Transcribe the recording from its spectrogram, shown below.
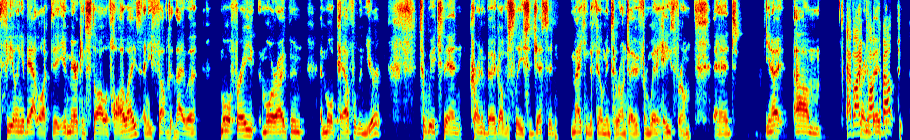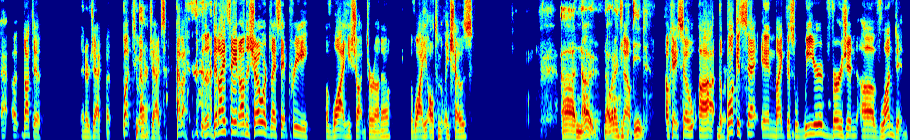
feeling about like the American style of highways, and he felt Mhm. that they were more free, more open, and more powerful than Europe. To which then Cronenberg obviously suggested making the film in Toronto from where he's from, and you know, um, Have I Cronenberg- talked about, uh, uh, not to interject, but but to No. interject? Have I, did I say it on the show or did I say it pre of why he shot in Toronto? Of why he ultimately chose? Uh, no, no, I don't think No. he did. Okay, so uh, the book is set in like this weird version of London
